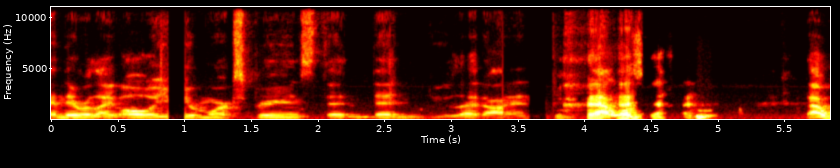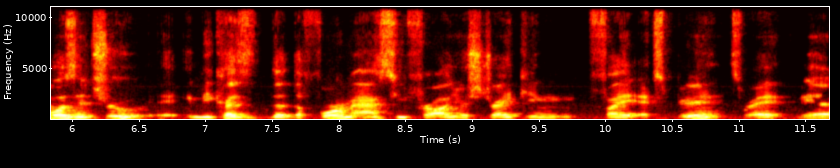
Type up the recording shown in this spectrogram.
and they were like, "Oh, you're more experienced than than you let on," and that was that wasn't true eh, because the the form asks you for all your striking fight experience, right? Yeah.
